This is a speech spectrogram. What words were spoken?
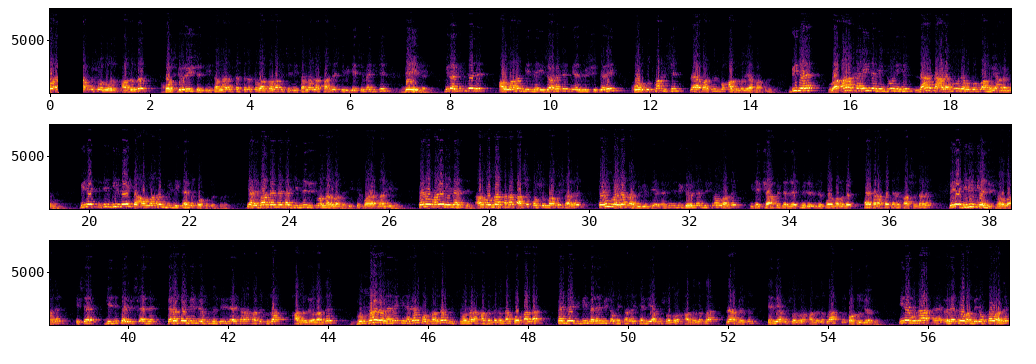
yapmış olduğunuz hazırlık hoşgörü için, insanların sırtını sıvazlamak için, insanlarla kardeş gibi geçinmek için değildir. Bilakis nedir? Allah'ın dinine icabet etmeyen müşrikleri korkutmak için ne yaparsınız? Bu hazırlığı yaparsınız. Bir de وَآخَر۪ينَ مِنْ دُونِهِمْ لَا تَعْلَمُونَهُمُ اللّٰهُ يَعْلَمُهُمْ bir de sizin bilmeyip de Allah'ın bildiklerini korkutursunuz. Yani bazen mesela gizli düşmanlar vardır, istihbaratlar gibi. Sen onları bilmezsin ama onlar sana karşı koşullanmışlardır. Seni vuracaklar bugün bir yerden. Şimdi bir görünen düşman vardır. İşte kafirdir, resmidir, üniformalıdır. Her tarafta senin karşındadır. Bir de bilinmeyen düşman vardır. İşte gizli servislerdir. Ya da sen bilmiyorsundur. Birileri sana karşı tuzak hazırlıyorlardır. Bunlar da demek ki neden korkarlar? Müslümanların hazırlığından korkarlar. Sen belki bilmeden birçok insanı kendi yapmış olduğun hazırlıkla ne yapıyorsun? Kendi yapmış olduğun hazırlıkla korkutuyorsun. Yine burada e, önemli olan bir nokta vardır.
